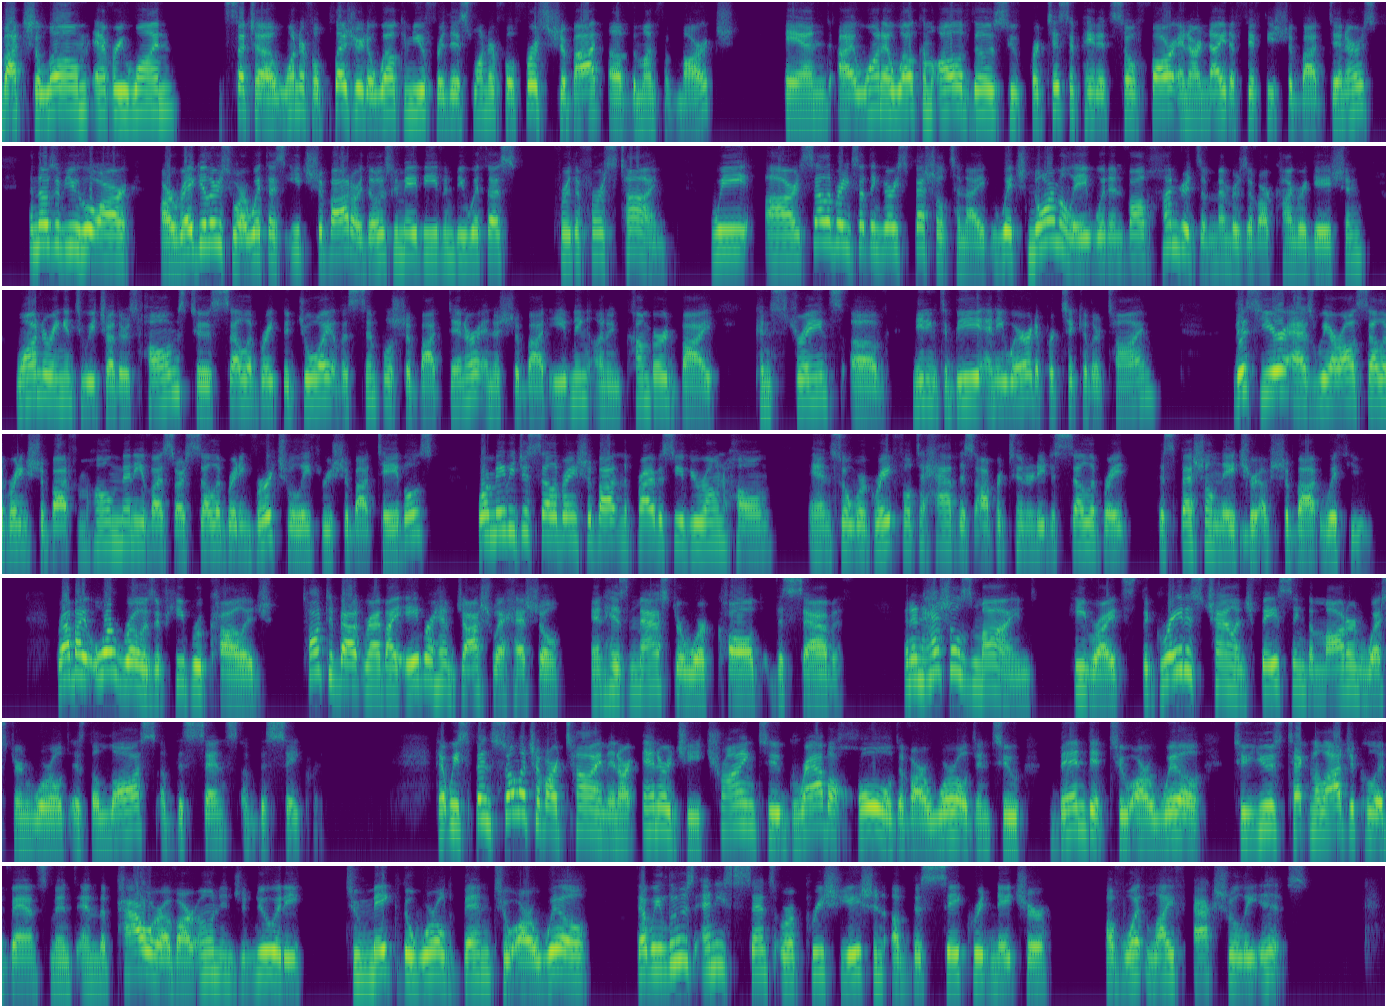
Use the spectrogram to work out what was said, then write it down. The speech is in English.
Shabbat Shalom, everyone. It's such a wonderful pleasure to welcome you for this wonderful first Shabbat of the month of March. And I want to welcome all of those who've participated so far in our night of 50 Shabbat dinners. And those of you who are our regulars, who are with us each Shabbat, or those who maybe even be with us for the first time. We are celebrating something very special tonight, which normally would involve hundreds of members of our congregation wandering into each other's homes to celebrate the joy of a simple Shabbat dinner and a Shabbat evening, unencumbered by constraints of needing to be anywhere at a particular time. This year, as we are all celebrating Shabbat from home, many of us are celebrating virtually through Shabbat tables, or maybe just celebrating Shabbat in the privacy of your own home. And so we're grateful to have this opportunity to celebrate the special nature of Shabbat with you. Rabbi Or Rose of Hebrew College talked about Rabbi Abraham Joshua Heschel and his masterwork called The Sabbath. And in Heschel's mind, he writes The greatest challenge facing the modern Western world is the loss of the sense of the sacred. That we spend so much of our time and our energy trying to grab a hold of our world and to bend it to our will to use technological advancement and the power of our own ingenuity to make the world bend to our will, that we lose any sense or appreciation of the sacred nature of what life actually is.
